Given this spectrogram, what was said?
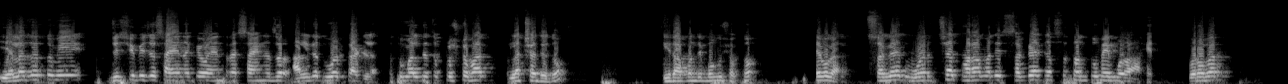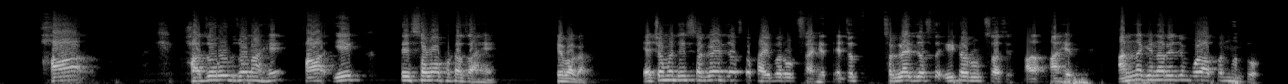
याला जर तुम्ही जेसीबीच्या साहाय्यानं किंवा यंत्राच्या साहाय्यानं जर अलगद वर काढलं तर तुम्हाला त्याचा पृष्ठभाग लक्षात येतो. इथं आपण ते बघू शकतो. हे बघा सगळ्यात वरच्या थरामध्ये सगळ्यात जास्त तंतुमय मुळं आहेत. बरोबर? हा हा जो रूट झोन आहे हा एक ते सव्वा फुटाचा आहे. हे बघा याच्यामध्ये सगळ्यात जास्त फायबर रूट्स आहेत. याच्यात सगळ्यात जास्त इटर रूट्स आहेत. अन्न घेणारे जे मुळं आपण म्हणतो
